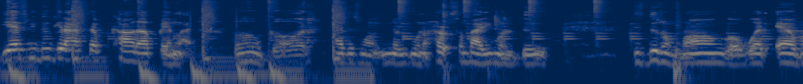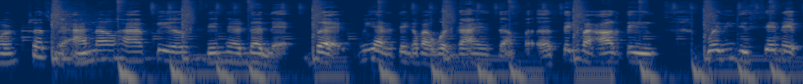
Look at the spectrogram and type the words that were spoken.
Yes, we do get ourselves caught up in like, oh God, I just want, you know, you want to hurt somebody. You want to do just do them wrong or whatever. Trust me, I know how it feels. Been there, done that. But we have to think about what God has done for us. Think about all the things, whether you just send it,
